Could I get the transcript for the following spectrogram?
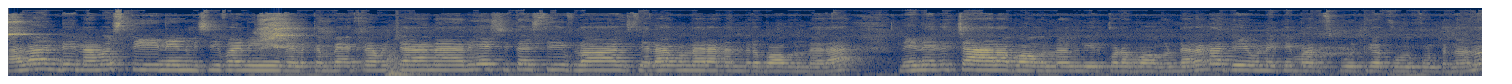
హలో అండి నమస్తే. నేను మీ Shivani. Welcome back to our channel. Yashithasri vlogs. ఎలా ఉన్నారని అందరూ బాగున్నారా? నేనైతే చాలా బాగున్నాను. మీరు కూడా బాగున్నారా నా దేవుని అయితే మనస్ఫూర్తిగా కోరుకుంటున్నాను.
